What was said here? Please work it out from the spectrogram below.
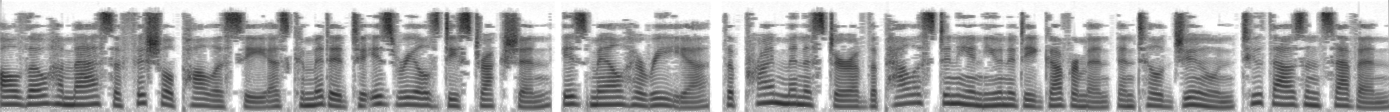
Although Hamas official policy is committed to Israel's destruction, Ismail Haniyeh, the Prime Minister of the Palestinian Unity Government until June 2007,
